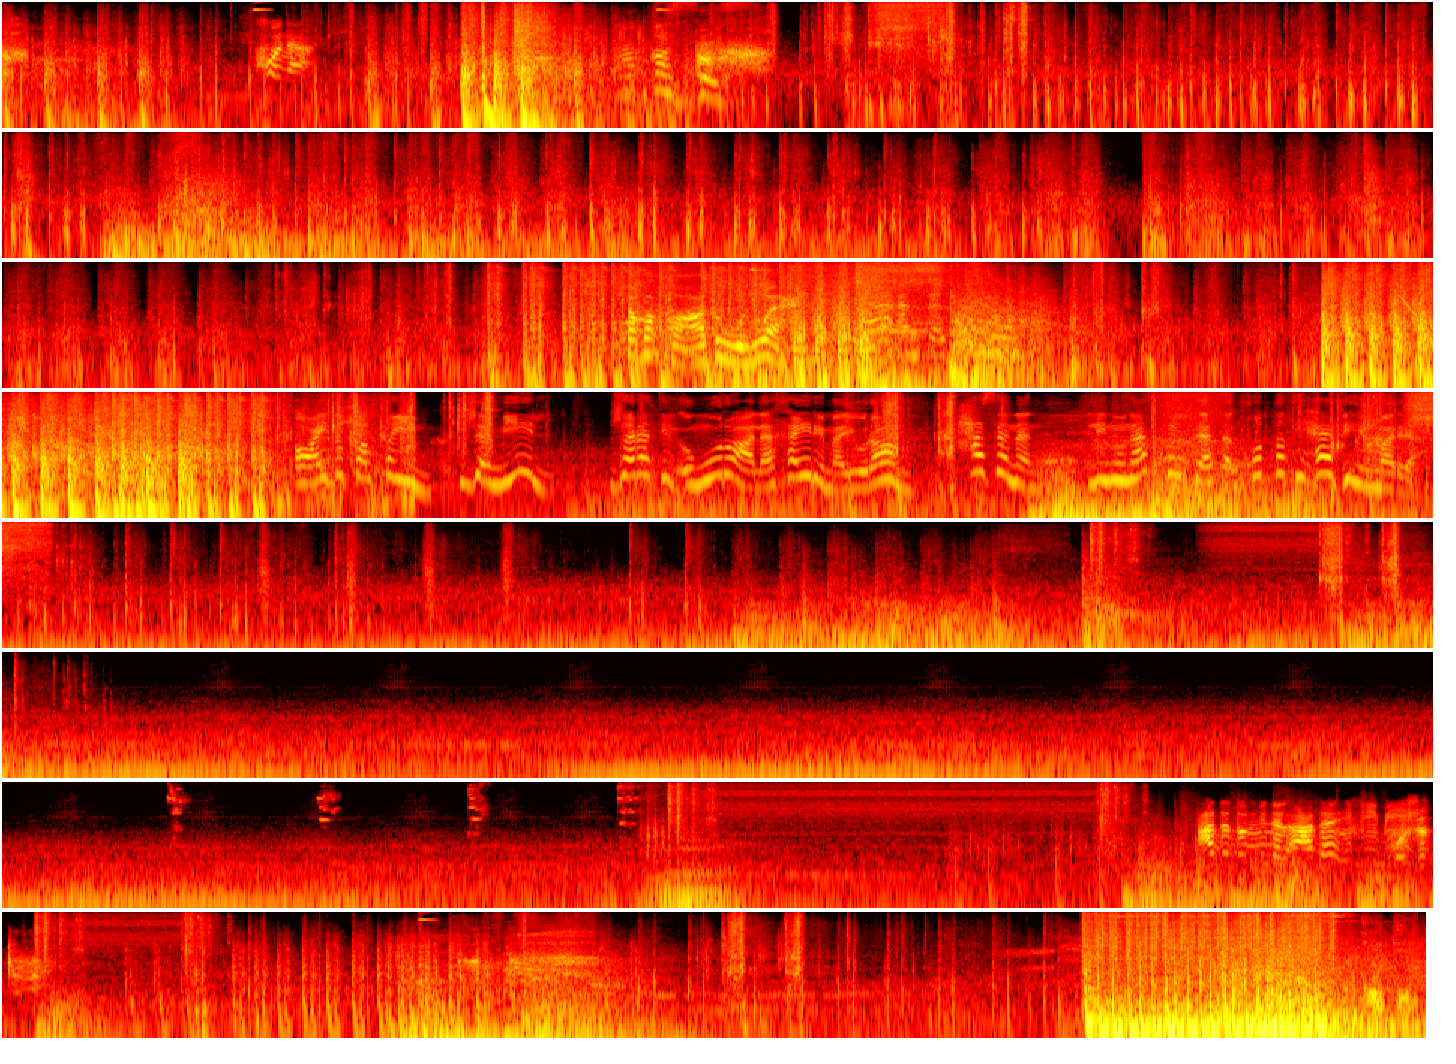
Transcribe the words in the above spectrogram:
تبقى عدو واحد. أعيد التلقيم. جميل. جرت الأمور على خير ما يرام. حسنا. لننفذ ذات الخطة هذه المرة عدد من الأعداء في بي قتل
